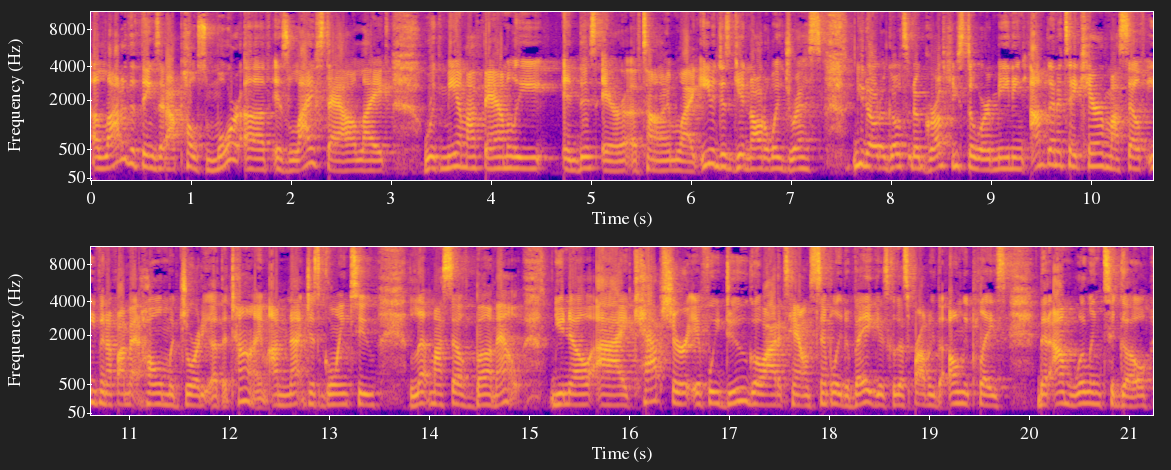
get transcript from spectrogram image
a lot of the things that I post more of is lifestyle, like with me and my family in this era of time, like even just getting all the way dressed, you know, to go to the grocery store, meaning I'm going to take care of myself even if I'm at home majority of the time. I'm not just going to let myself bum out. You know, I capture if we do go out of town simply to Vegas, because that's probably the only place that I'm willing to go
